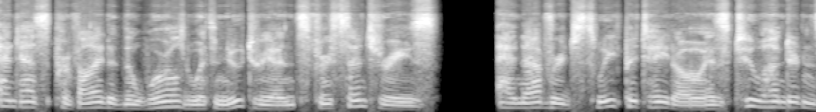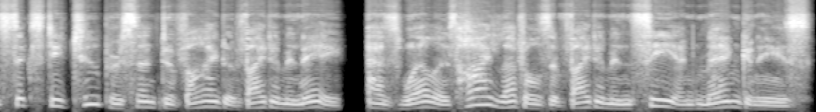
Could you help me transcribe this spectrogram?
and has provided the world with nutrients for centuries. An average sweet potato has 262% divide of vitamin A, as well as high levels of vitamin C and manganese.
